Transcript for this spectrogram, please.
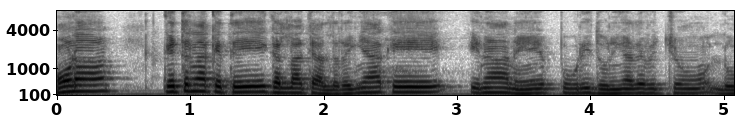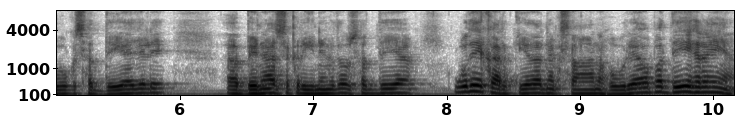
ਹੁਣ ਕਿਤੇ ਨਾ ਕਿਤੇ ਇਹ ਗੱਲਾਂ ਚੱਲ ਰਹੀਆਂ ਕਿ ਇਹਨਾਂ ਨੇ ਪੂਰੀ ਦੁਨੀਆ ਦੇ ਵਿੱਚੋਂ ਲੋਕ ਸੱਦੇ ਆ ਜਿਹੜੇ ਬਿਨਾਂ ਸਕਰੀਨਿੰਗ ਤੋਂ ਸੱਦੇ ਆ। ਉਹਦੇ ਕਰਕੇ ਇਹਦਾ ਨੁਕਸਾਨ ਹੋ ਰਿਹਾ, ਆਪਾਂ ਦੇਖ ਰਹੇ ਆ।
